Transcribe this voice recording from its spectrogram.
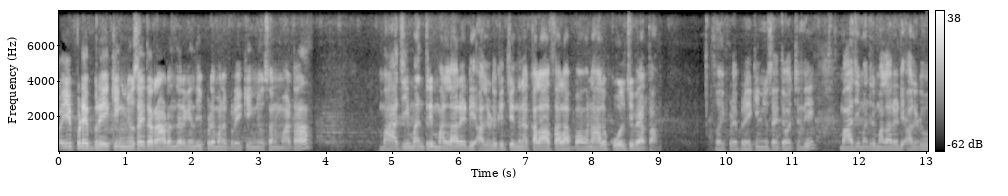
సో ఇప్పుడే బ్రేకింగ్ న్యూస్ అయితే రావడం జరిగింది. ఇప్పుడే మనకు బ్రేకింగ్ న్యూస్ అనమాట మాజీ మంత్రి మల్లారెడ్డి అల్లుడికి చెందిన కళాశాల భవనాలు కూల్చివేత. సో ఇప్పుడే బ్రేకింగ్ న్యూస్ అయితే వచ్చింది. మాజీ మంత్రి మల్లారెడ్డి అల్లుడు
